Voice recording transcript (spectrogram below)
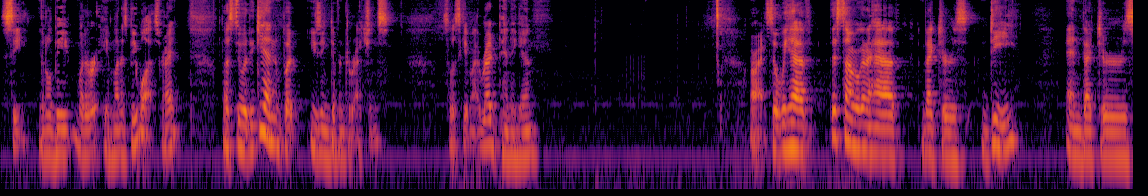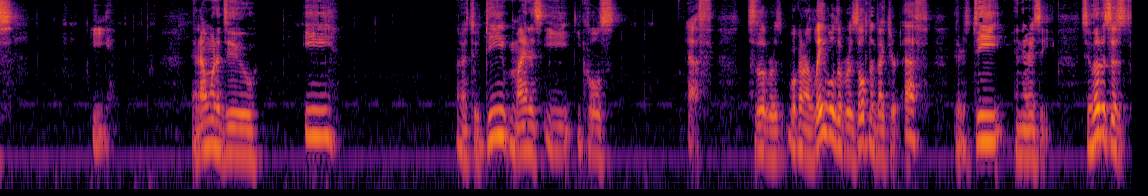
c. It'll be whatever a minus b was, right? Let's do it again, but using different directions. So let's get my red pin again. All right, so we have, this time we're going to have vectors d and vectors e. And I want to do e, uh, d minus e equals f. So we're going to label the resultant vector f, there's d, and there's e. So notice there's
